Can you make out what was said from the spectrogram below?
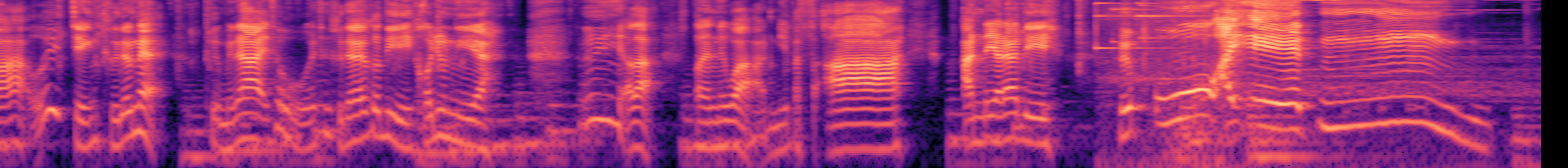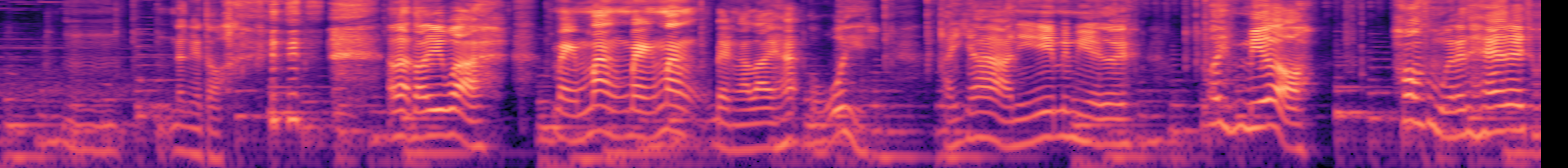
ฟ้าเอ้ยเจ๋งถือแล้เนี่ย ถือไม่ได้โถ่ถ้าถือได้ก็ดีเขาอยู่เนียเฮ้ยเอาละตอนนี้ดีกว่าอันนี้ภาษาอันนี้ได้ดีฮึบโอ้ไอเอ็ดอืมนั่นไงต่อเอาละตอนนี้ดีกว่า แบ่งมั่งแบ่งมั่งแบ่งอะไรฮะ โอ้ยไอ้ย่าอันนี้ไม่มีเลยเฮ้ยมีเหรอ ห้องสมุดกันแท้เลยโถ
